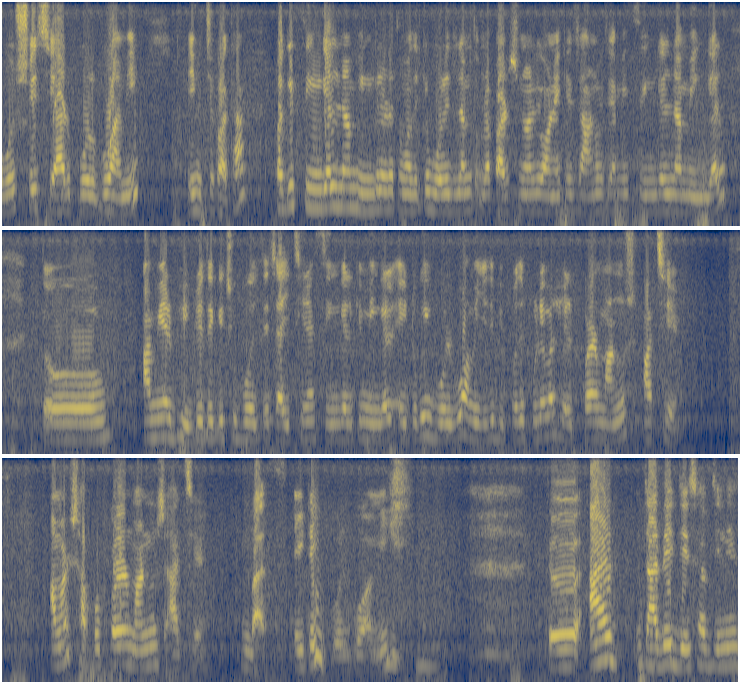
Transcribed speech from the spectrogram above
অবশ্যই শেয়ার করব আমি। এই হচ্ছে কথা। বাকি সিঙ্গেল না মিঙ্গেল এটা তোমাদেরকে বলে দিলাম। তোমরা পার্সোনালি অনেকে জানো যে আমি সিঙ্গেল না মিঙ্গেল তো আমি আর ভিডিওতে কিছু বলতে চাইছি না সিঙ্গেল কি মিঙ্গেল এইটুকুই বলব। আমি যদি বিপদে পড়ি আমার হেল্প করার মানুষ আছে, আমার সাপোর্ট করার মানুষ আছে, বাস, এইটাই বলব আমি। তো আর যাদের যেসব জিনিস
